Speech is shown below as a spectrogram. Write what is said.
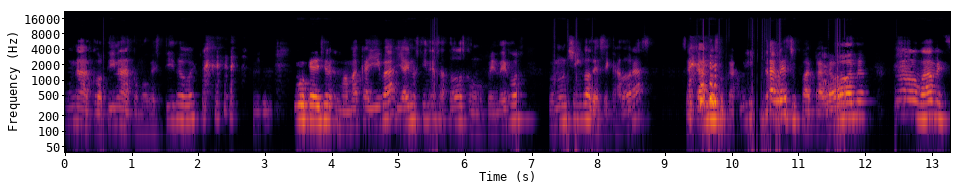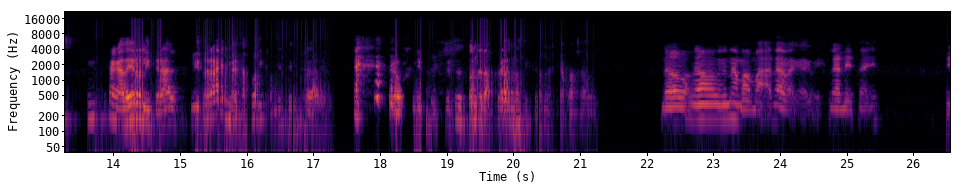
una cortina como vestido, güey. Tuvo que decirle a su mamá que ahí iba y ahí nos tienes a todos como pendejos con un chingo de secadoras, secando su camisa, güey, su pantalón. No mames, un cagadero literal, literal y metafóricamente un cagadero. Pero eso es donde las más dijeron que ha pasado. No, no, una mamada, güey, la neta, eh. Sí,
